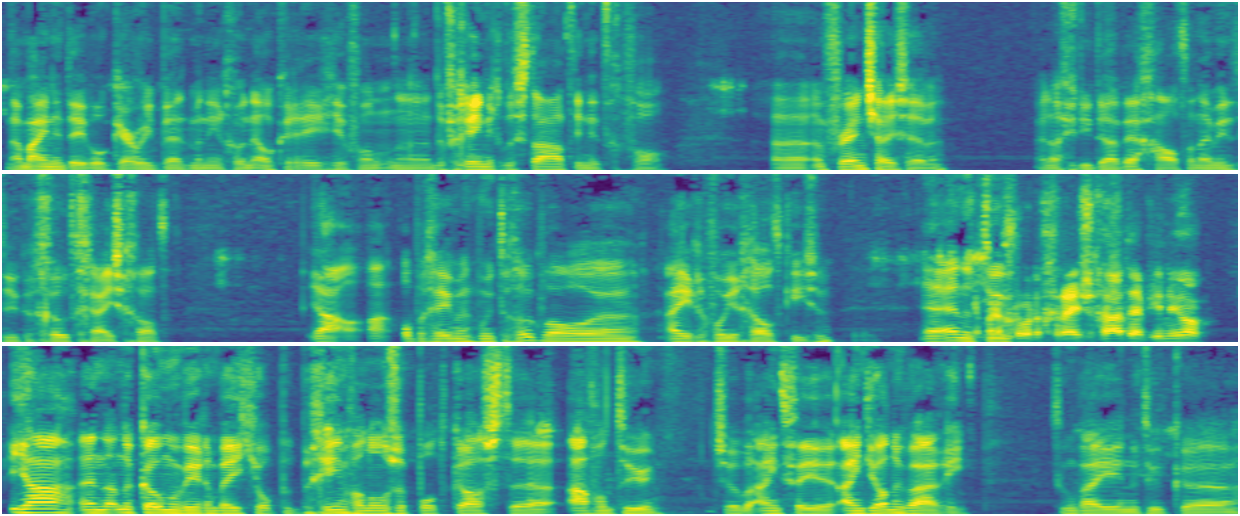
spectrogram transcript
Naar mijn idee wil Gary Batman in gewoon elke regio van uh, de Verenigde Staten in dit geval uh, een franchise hebben. En als je die daar weghaalt, dan heb je natuurlijk een groot grijs gat. Ja, op een gegeven moment moet je toch ook wel uh, eigen voor je geld kiezen. Ja, en natuurlijk... Ja, maar een grote grijze gat heb je nu ook. Ja, en dan komen we weer een beetje op het begin van onze podcast avontuur. Zo eind, eind januari. Toen wij natuurlijk uh,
